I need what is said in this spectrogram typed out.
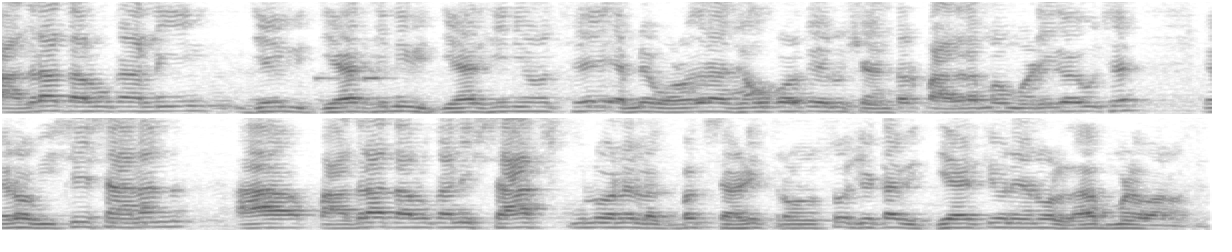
પાદરા તાલુકાની જે વિદ્યાર્થીની વિદ્યાર્થીનીઓ છે, એમને વડોદરા જવું પડતું, એનું સેન્ટર પાદરામાં મળી ગયું છે. એનો વિશેષ આનંદ આ પાદરા તાલુકાની સાત સ્કૂલો અને લગભગ સાડી ત્રણસો જેટલા વિદ્યાર્થીઓને એનો લાભ મળવાનો છે.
